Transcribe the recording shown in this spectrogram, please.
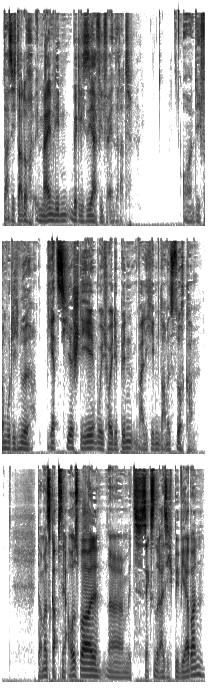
dass sich dadurch in meinem Leben wirklich sehr viel verändert hat. Und ich vermutlich nur jetzt hier stehe, wo ich heute bin, weil ich eben damals durchkam. Damals gab es eine Auswahl äh, mit 36 Bewerbern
